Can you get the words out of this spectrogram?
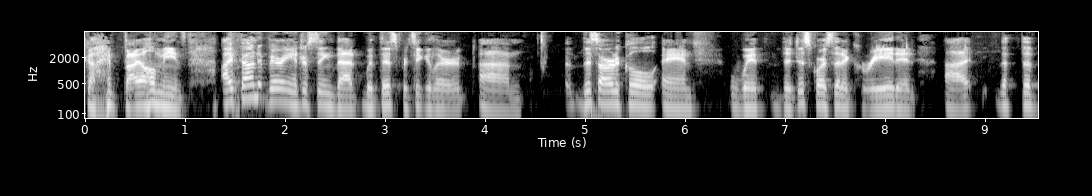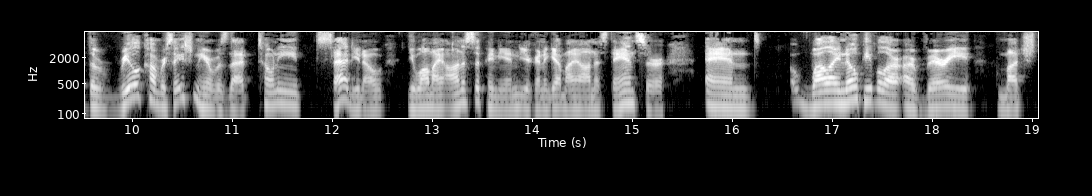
by all means. I found it very interesting that with this particular um, this article and with the discourse that it created, uh, the, the the real conversation here was that Tony said, you know, you want my honest opinion, you're going to get my honest answer. And while I know people are, are very much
